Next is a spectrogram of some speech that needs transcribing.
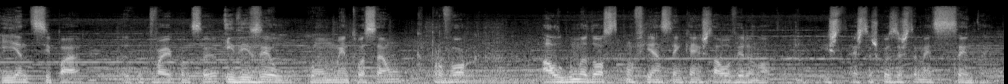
e antecipar o que vai acontecer e dizê-lo com uma entoação que provoque alguma dose de confiança em quem está a ouvir a nota. Isto, estas coisas também se sentem.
